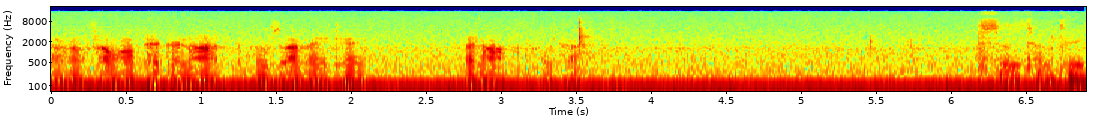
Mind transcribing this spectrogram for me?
I don't know if I want to pick or not. Was that an AK? Or not? Okay. So tempting.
